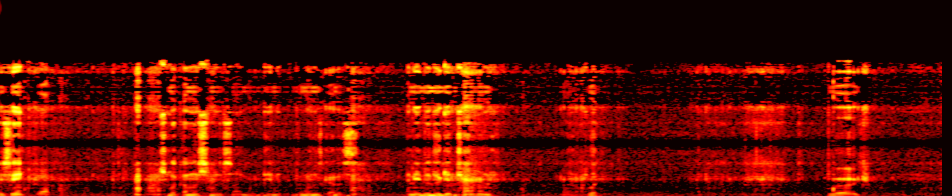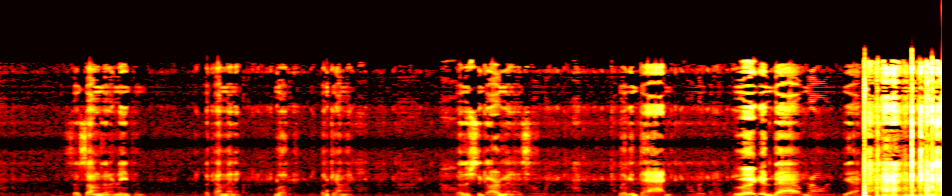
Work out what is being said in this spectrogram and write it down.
You see? Yep. Just look on the smooth side. Damn it, the wind's got us. I needed to get turned. Look. Look. So something's underneath them. Look how many. Look. Look down there. Those are cigar minnows. Oh my god. Look at that. Oh my god. Look at The that. GoPro one? Yeah.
